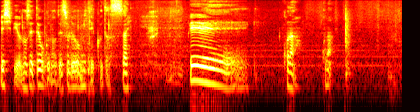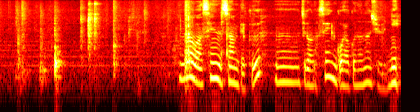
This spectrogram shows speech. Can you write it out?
レシピを載せておくのでそれを見てください。えー、粉粉粉は1300うん違うな。1572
